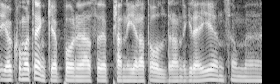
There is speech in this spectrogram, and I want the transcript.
jag kommer att tänka på nu, alltså det planerat åldrande grejen som... eh,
